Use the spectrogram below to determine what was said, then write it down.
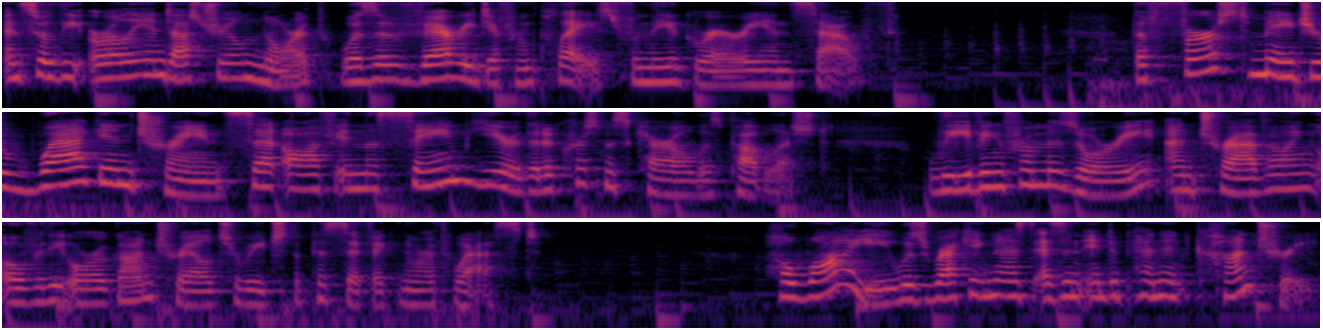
and so the early industrial North was a very different place from the agrarian South. The first major wagon train set off in the same year that A Christmas Carol was published, leaving from Missouri and traveling over the Oregon Trail to reach the Pacific Northwest. Hawaii was recognized as an independent country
